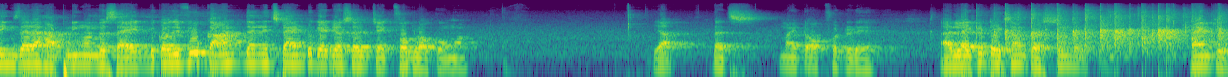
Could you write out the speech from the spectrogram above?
things that are happening on the side because if you can't then it's time to get yourself checked for glaucoma yeah that's my talk for today i'd like to take some questions also. thank you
